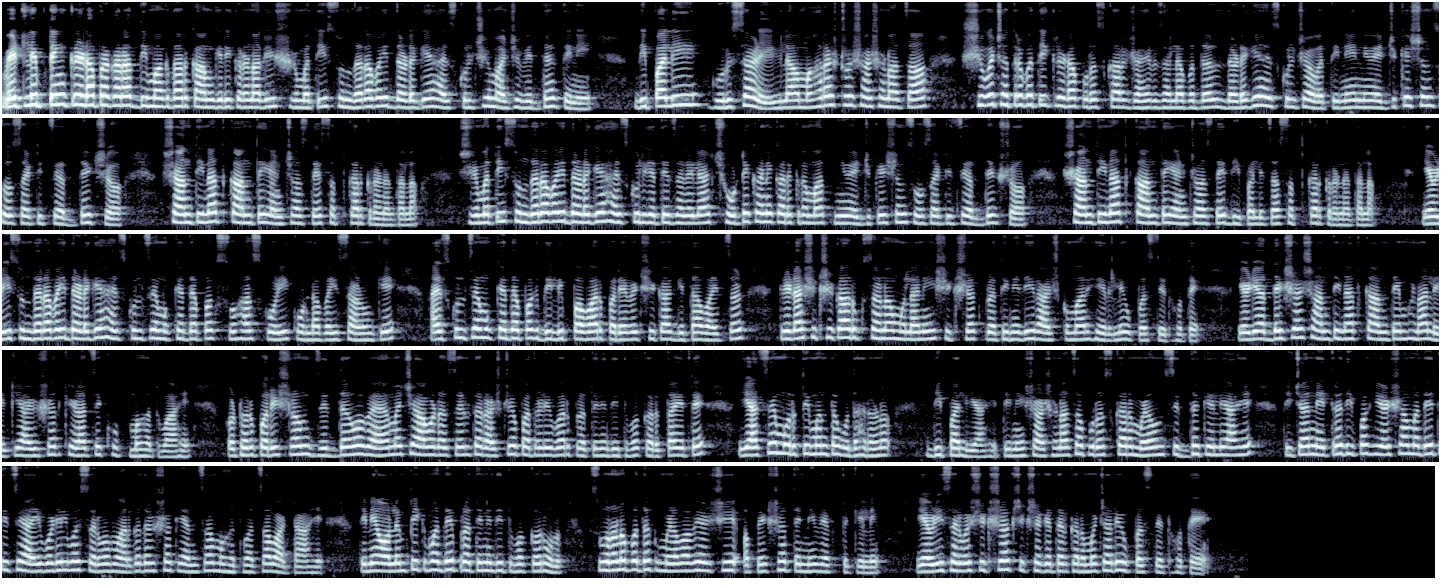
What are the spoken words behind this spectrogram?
Weightlifting क्रीडा प्रकारात दिमागदार कामगिरी करणारी श्रीमती सुंदराबाई दडगे हायस्कूलची माजी विद्यार्थिनी. दीपाली गुरसाळे हिला महाराष्ट्र शासनाचा शिवछत्रपती क्रीडा पुरस्कार जाहीर झाल्याबद्दल दडगे हायस्कूलच्या वतीने न्यू एज्युकेशन सोसायटीचे अध्यक्ष शांतीनाथ कांते यांच्या हस्ते सत्कार करण्यात आला. श्रीमती सुंदराबाई दडगे हायस्कूल येथे झालेल्या छोटे खाणे कार्यक्रमात न्यू एज्युकेशन सोसायटीचे अध्यक्ष शांतीनाथ कांते यांच्या हस्ते दीपालीचा सत्कार करण्यात आला. यावेळी सुंदराबाई दडगे हायस्कूलचे मुख्याध्यापक सुहास कोळी कोंडाबाई साळुंके हायस्कूलचे मुख्याध्यापक दिलीप पवार पर्यवेक्षिका गीता वायचळ क्रीडा शिक्षिका रुक्साना मुलानी शिक्षक प्रतिनिधी राजकुमार हेरले उपस्थित होते. यावेळी अध्यक्ष शांतीनाथ कांते म्हणाले की आयुष्यात खेळाचे खूप महत्त्व आहे. कठोर परिश्रम जिद्द व व्यायामाची आवड असेल तर राष्ट्रीय पातळीवर प्रतिनिधित्व करता येते याचे मूर्तिमंत उदाहरण दीपाली आहे. तिने शासनाचा पुरस्कार मिळवून सिद्ध केले आहे. तिच्या नेत्रदीपक यशामध्ये तिचे आईवडील व सर्व मार्गदर्शक यांचा महत्त्वाचा वाटा आहे. तिने ऑलिम्पिकमध्ये प्रतिनिधित्व करून सुवर्णपदक मिळवावे अशी अपेक्षा त्यांनी व्यक्त केली. यावेळी सर्व शिक्षक शिक्षकेतर कर्मचारी उपस्थित होते.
